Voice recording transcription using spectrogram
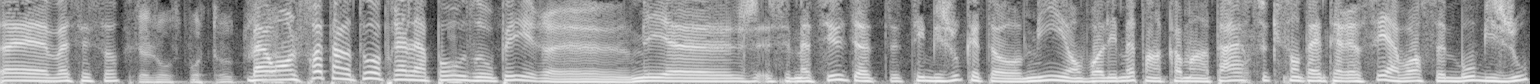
Euh, ben c'est ça. Parce que j'ose pas trop. Ben, on le fera tantôt après la pause, au pire. euh, mais euh, Mathieu, tes bijoux que tu as mis, on va les mettre en commentaire. Ceux qui sont intéressés à avoir ce beau bijou.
